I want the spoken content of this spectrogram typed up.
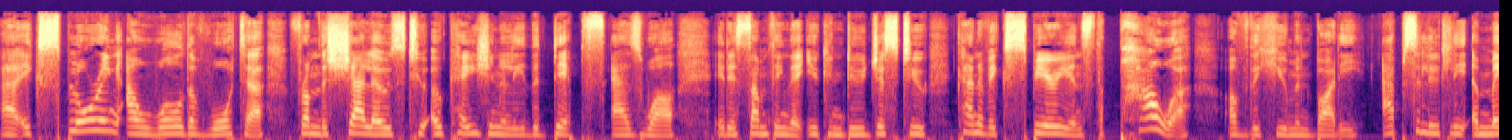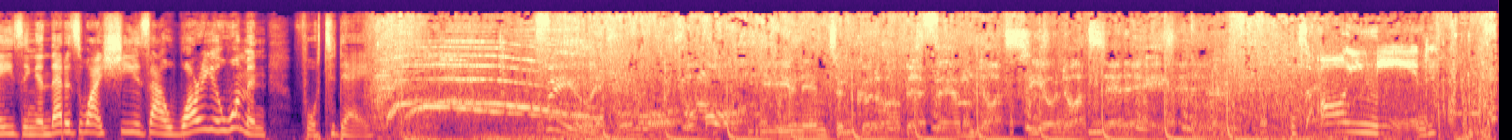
uh, exploring our world of water from the shallows to occasionally the depths as well. It is something that you can do just to kind of experience the power of the human body. Absolutely amazing. And that is why she is our warrior woman for today. Feel it. For more, for more, tune in to goodhopefm.co.za. It's all you need.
